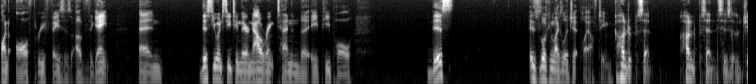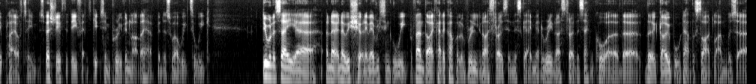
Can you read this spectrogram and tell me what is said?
on all three phases of the game. And this UNC team, they are now ranked 10 in the AP poll. This is looking like a legit playoff team. Hundred percent, hundred percent. This is a legit playoff team, especially if the defense keeps improving like they have been as well week to week. Do want to say uh, I know I know we shit on him every single week, but Van Dyke had a couple of really nice throws in this game. He had a really nice throw in the second quarter. The the go ball down the sideline was uh,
